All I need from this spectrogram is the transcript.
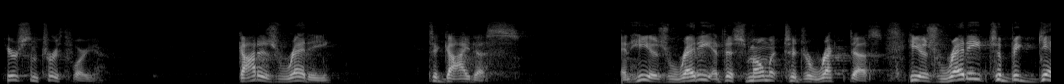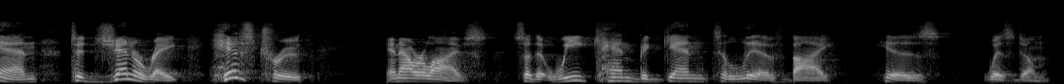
here's some truth for you God is ready to guide us. And He is ready at this moment to direct us. He is ready to begin to generate His truth in our lives so that we can begin to live by His wisdom.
